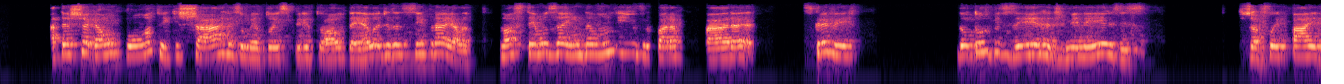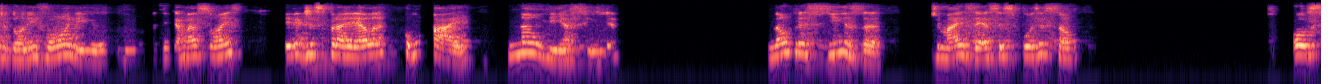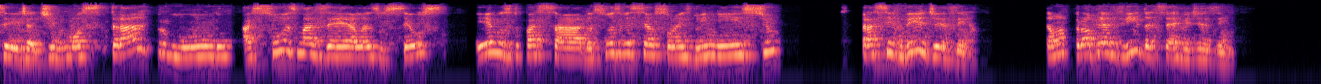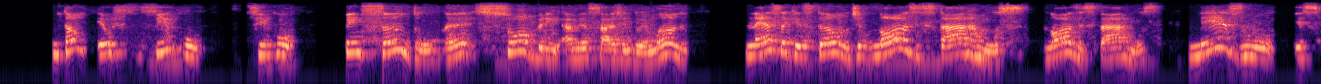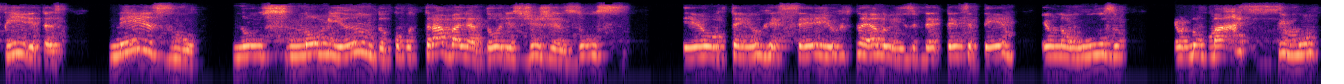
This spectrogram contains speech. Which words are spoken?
até chegar um ponto em que Charles, o mentor espiritual dela, diz assim para ela: Nós temos ainda um livro para, para escrever. Doutor Bezerra de Menezes, que já foi pai de Dona Ivone nas encarnações, ele diz para ela, como pai: Não, minha filha, não precisa de mais essa exposição. Ou seja, de mostrar para o mundo as suas mazelas, os seus erros do passado, as suas viciações do início, para servir de exemplo. Então, a própria vida serve de exemplo. Então, eu fico, fico pensando né, sobre a mensagem do Emmanuel nessa questão de nós estarmos, nós estarmos, mesmo espíritas, mesmo nos nomeando como trabalhadores de Jesus, eu tenho receio, né, Luiz, desse termo, eu não uso, eu no máximo.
